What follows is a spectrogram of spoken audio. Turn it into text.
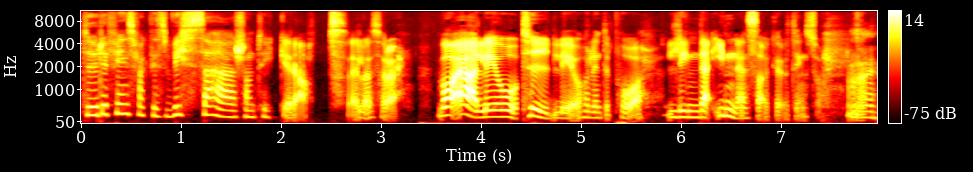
du, det finns faktiskt vissa här som tycker att, eller sådär. Var ärlig och tydlig och håll inte på att linda in en saker och ting så. Nej.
